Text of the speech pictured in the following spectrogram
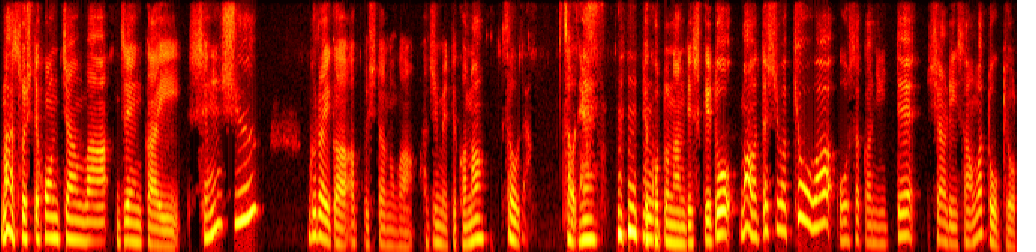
まあそして本ちゃんは前回、先週ぐらいがアップしたのが初めてかなそうだ。そうです。ってことなんですけど、まあ私は今日は大阪にいて、シャーリーさんは東京。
